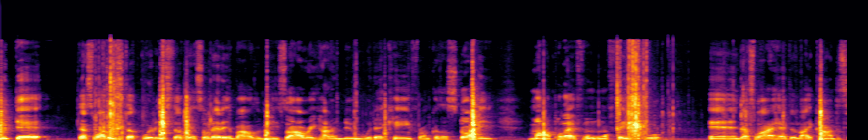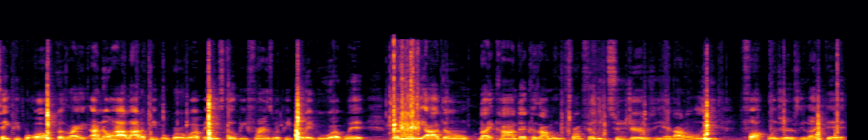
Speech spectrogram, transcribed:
with that, that's why they stuck where they stuck at. So that didn't bother me. So I already kind of knew where that came from because I started my platform on Facebook. And that's why I had to like kind of take people off because like I know how a lot of people grow up and they still be friends with people they grew up with. But me, I don't like kinda because I moved from Philly to Jersey and I don't really fuck with Jersey like that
